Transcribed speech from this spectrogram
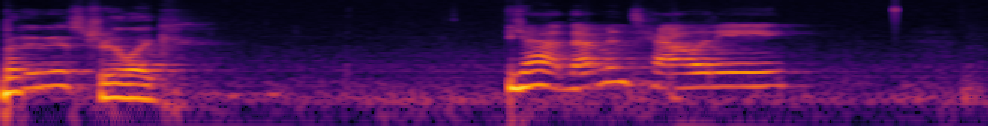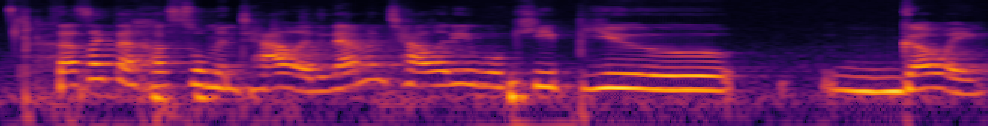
But it is true, like, Yeah, that mentality. That's like the hustle mentality. That mentality will keep you going.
